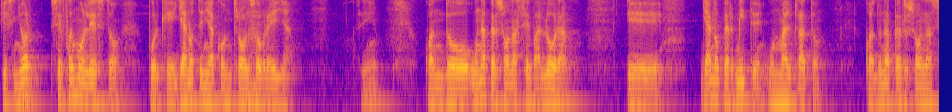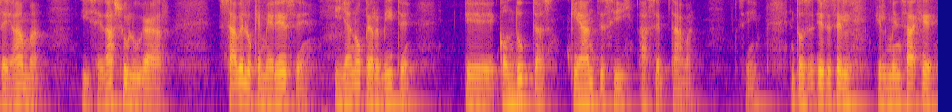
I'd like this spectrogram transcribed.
El Señor se fue molesto porque ya no tenía control sobre ella. ¿sí? Cuando una persona se valora, eh, ya no permite un maltrato. Cuando una persona se ama y se da su lugar, sabe lo que merece y ya no permite eh, conductas que antes sí aceptaban. ¿Sí? Entonces, ese es el, mensaje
